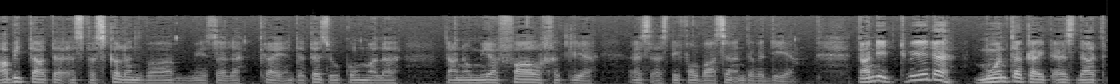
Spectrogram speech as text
habitatte is verskillend waar mense hulle kry en dit is hoekom hulle dan nou meer vaal gekleed is as die volwasse individue. Dan die tweede moontlikheid is dat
